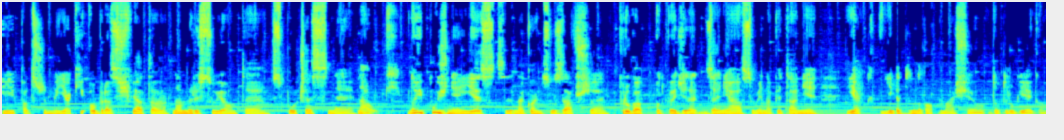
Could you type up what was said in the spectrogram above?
i patrzymy, jaki obraz świata nam rysują te współczesne nauki. No i później jest na końcu zawsze próba odpowiedzenia sobie na pytanie, jak jedno ma się do drugiego.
